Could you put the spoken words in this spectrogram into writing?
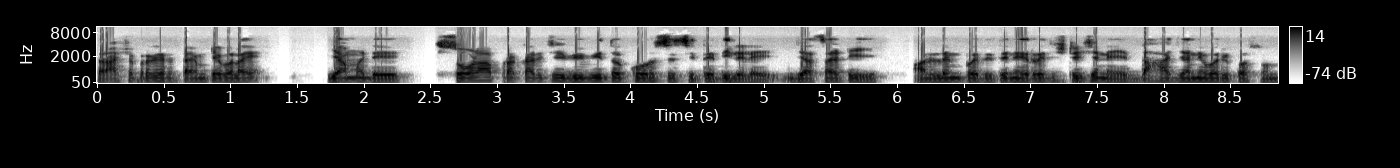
तर अशा प्रकारे टाइम टेबल आहे. यामध्ये सोळा प्रकारचे विविध कोर्सेस इथे दिलेले आहे. ज्यासाठी ऑनलाईन पद्धतीने रजिस्ट्रेशन हे दहा जानेवारी पासून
